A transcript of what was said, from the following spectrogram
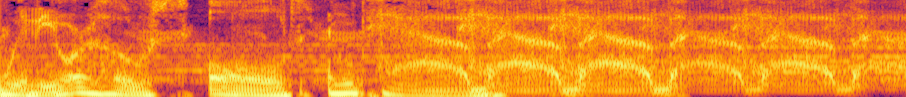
with your host, Old and Tab. Tab, tab, tab, tab.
